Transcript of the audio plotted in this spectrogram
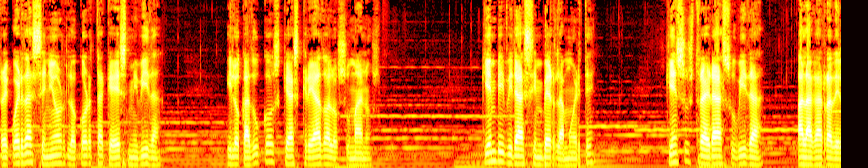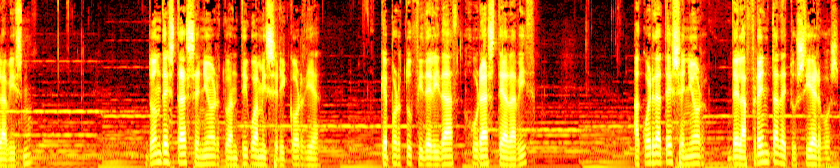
Recuerda, Señor, lo corta que es mi vida y lo caducos que has creado a los humanos. ¿Quién vivirá sin ver la muerte? ¿Quién sustraerá su vida a la garra del abismo? ¿Dónde está, Señor, tu antigua misericordia, que por tu fidelidad juraste a David? Acuérdate, Señor, de la afrenta de tus siervos,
